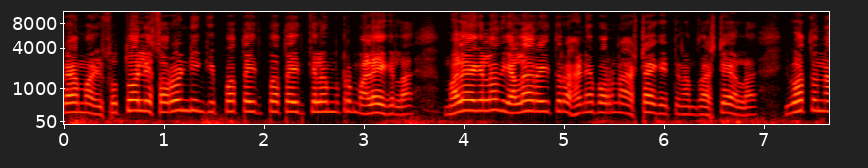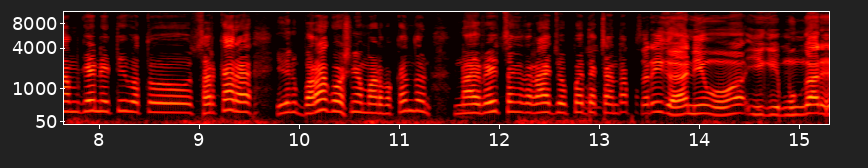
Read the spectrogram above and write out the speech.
ಗ್ರಾಮ ಈ ಸುತ್ತೋಲಿ ಸರೌಂಡಿಂಗ್ ಇಪ್ಪತ್ತೈದು ಇಪ್ಪತ್ತೈದು ಕಿಲೋಮೀಟ್ರ್ ಮಳೆ ಆಗಿಲ್ಲ. ಮಳೆ ಆಗಿಲ್ಲ ಅಂದ್ರೆ ಎಲ್ಲ ರೈತರ ಹಣೆ ಬರೋಣ ಅಷ್ಟೇ ಆಗೈತಿ ನಮ್ದು ಅಷ್ಟೇ ಅಲ್ಲ. ಇವತ್ತು ನಮಗೇನೈತಿ ಇವತ್ತು ಸರ್ಕಾರ ಇದನ್ನು ಬರ ಘೋಷಣೆ ಮಾಡ್ಬೇಕಂದು ನಾ ರೈತ ಸಂಘದ ರಾಜ್ಯ ಉಪಾಧ್ಯಕ್ಷ ಅಂತ ಸರ್ ಈಗ ನೀವು ಈಗ ಈ ಮುಂಗಾರು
